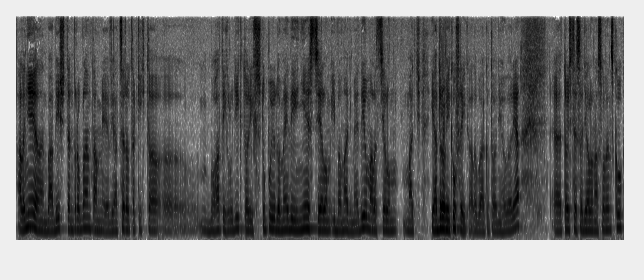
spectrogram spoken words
Ale nie je len Babiš ten problém, tam je viacero takýchto e, bohatých ľudí, ktorí vstupujú do médií nie s cieľom iba mať médium, ale s cieľom mať jadrový kufrík, alebo ako to oni hovoria. E, to isté sa dialo na Slovensku.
